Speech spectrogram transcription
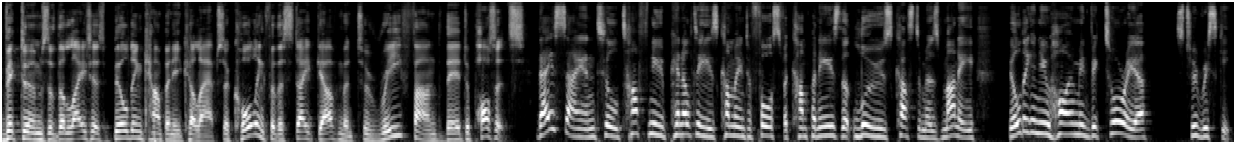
Victims of the latest building company collapse are calling for the state government to refund their deposits. They say until tough new penalties come into force for companies that lose customers' money, building a new home in Victoria is too risky.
